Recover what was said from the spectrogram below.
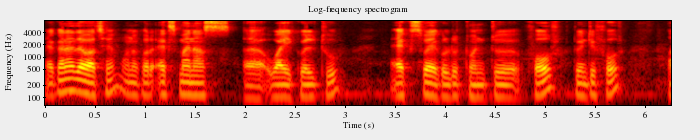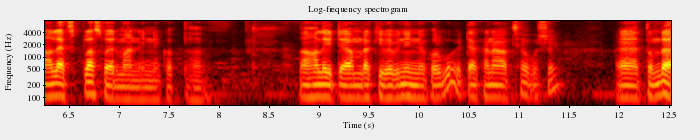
এখানে দেওয়া আছে, মনে করো x minus y equal to x y equal to twenty four twenty four তাহলে এক্স প্লাস ওয়াইয়ের মান নির্ণয় করতে হবে। তাহলে এটা আমরা কীভাবে নির্ণয় করব? এটা এখানে আছে অবশ্যই। তোমরা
